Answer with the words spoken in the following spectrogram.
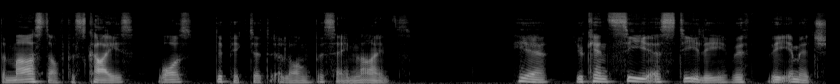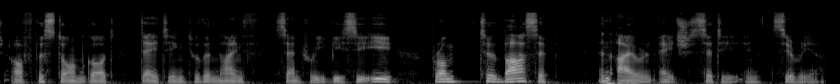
the master of the skies, was depicted along the same lines. Here you can see a stele with the image of the storm god dating to the 9th century BCE from Tilbarsib, an Iron Age city in Syria.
